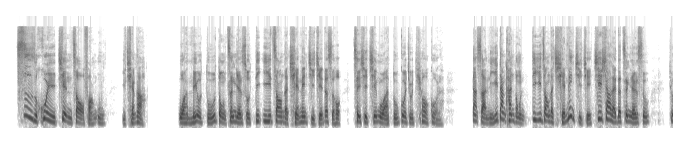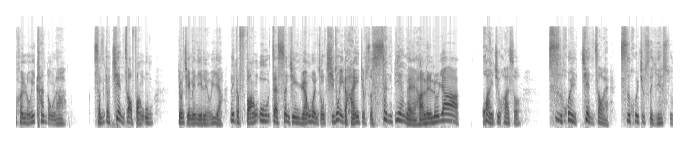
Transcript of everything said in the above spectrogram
智慧建造房屋，以前啊，我没有读懂真言书第一章的前面几节的时候，这些经文啊读过就跳过了。但是啊，你一旦看懂第一章的前面几节，接下来的真言书就很容易看懂了。什么叫建造房屋？弟兄姐妹，你留意啊，那个房屋在圣经原文中，其中一个含义就是圣殿。哎，哈利路亚！换一句话说，智慧建造，哎，智慧就是耶稣，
